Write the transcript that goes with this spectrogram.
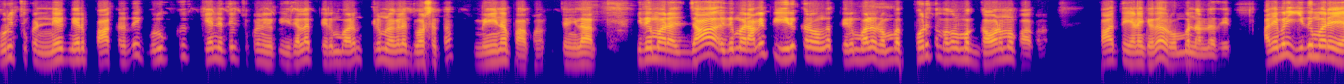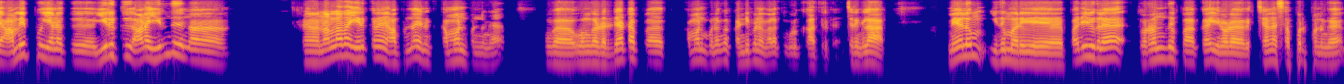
குரு சுக்கரன் நேர் நேர் பார்க்கறது குருக்கு கேந்திரத்தில் சுக்கரன் இருக்கு. இதெல்லாம் பெரும்பாலும் திருமணங்கள தோஷத்தை மெயினா பார்க்கணும். சரிங்களா? இது மாதிரி ஜா இது மாதிரி அமைப்பு இருக்கிறவங்க பெரும்பாலும் ரொம்ப பொருத்தமாக ரொம்ப கவனமா பார்க்கணும். பார்த்து இணைக்கிறது ரொம்ப நல்லது. அதே மாதிரி இது மாதிரி அமைப்பு எனக்கு இருக்கு. ஆனா இருந்து நான் நல்லா தான் இருக்கிறேன் அப்படின்னா எனக்கு கமெண்ட் பண்ணுங்க. உங்க உங்களோட டேட்டா கமெண்ட் பண்ணுங்க. கண்டிப்பா நான் விளக்கம் கொடுக்க காத்திருக்கேன். சரிங்களா? மேலும் இது மாதிரி பதிவுகளை தொடர்ந்து பார்க்க என்னோட சேனலை சப்போர்ட் பண்ணுங்கள்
